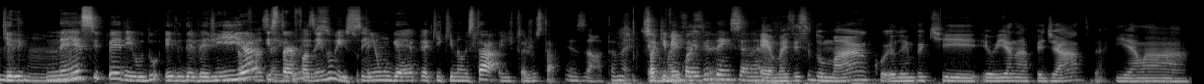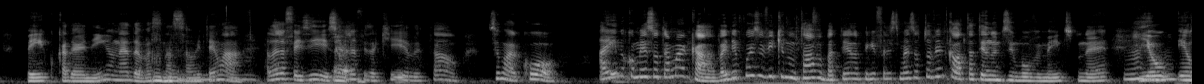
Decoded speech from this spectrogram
que ele, Uhum. nesse período, ele deveria tá fazendo estar fazendo isso. isso. Tem um gap aqui que não está, a gente precisa ajustar. Exatamente. Só que É, vem com a evidência, né? É, mas esse do Marco, eu lembro que eu ia na pediatra e ela vem com o caderninho, né, da vacinação e tem lá. Ela já fez isso, ela É. já fez aquilo e tal. Você marcou? Aí no começo eu até marcava. Aí depois eu vi que não tava batendo, eu peguei e falei assim, mas eu tô vendo que ela tá tendo desenvolvimento, né? E eu, eu,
